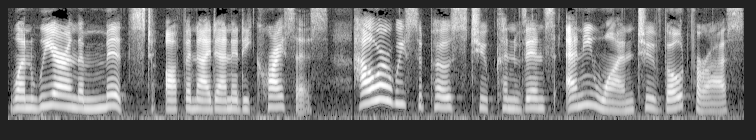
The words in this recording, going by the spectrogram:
when we are in the midst of an identity crisis? How are we supposed to convince anyone to vote for us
